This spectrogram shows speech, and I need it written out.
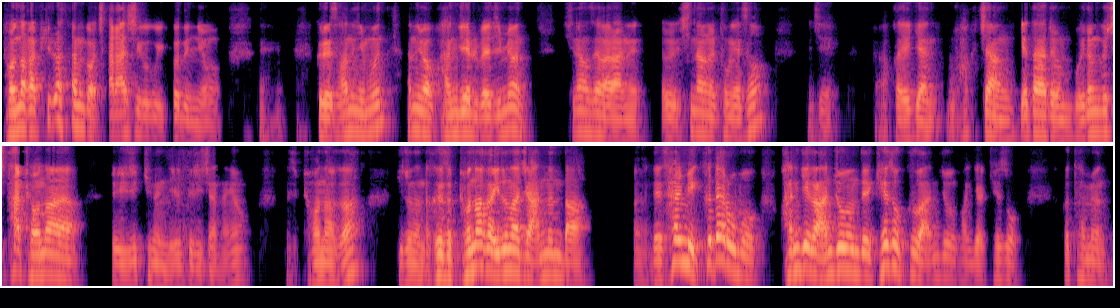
변화가 필요하다는 거 잘 아시고 있거든요. 예. 그래서 하느님은 하느님과 관계를 맺으면 신앙생활 안에 신앙을 통해서 이제 아까 얘기한 뭐 확장, 깨달음 뭐 이런 것이 다 변화를 일으키는 일들이잖아요. 그래서 변화가 일어난다. 그래서 변화가 일어나지 않는다. 예, 내 삶이 그대로 뭐 관계가 안 좋은데 계속 그 안 좋은 관계가 계속 그렇다면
